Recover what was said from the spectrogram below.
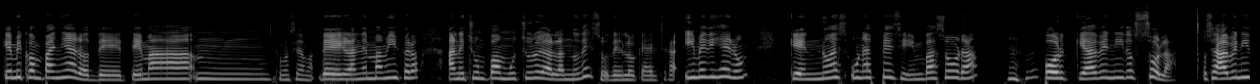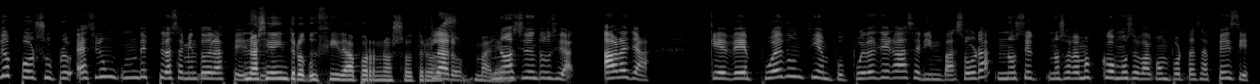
que mis compañeros de tema, mm, ¿cómo se llama? De grandes mamíferos han hecho un post muy chulo y hablando de eso, de lo que es el chacal. Y me dijeron que no es una especie invasora porque ha venido sola. O sea, ha venido por su... pro- Ha sido un, un desplazamiento de la especie. No ha sido introducida por nosotros. Claro, vale. no ha sido introducida. Ahora ya, que después de un tiempo pueda llegar a ser invasora, no sé, no sabemos cómo se va a comportar esa especie.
